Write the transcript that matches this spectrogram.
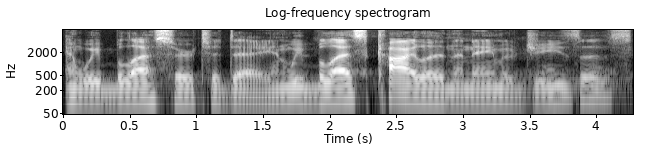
And we bless her today. And we bless Kyla in the name of Jesus.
